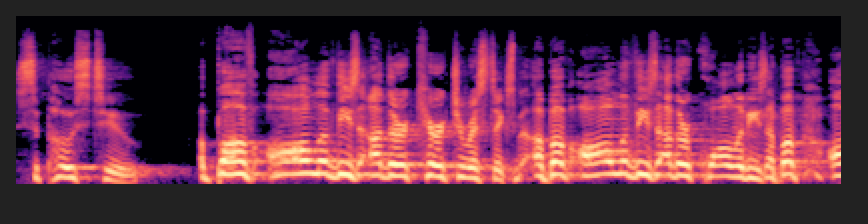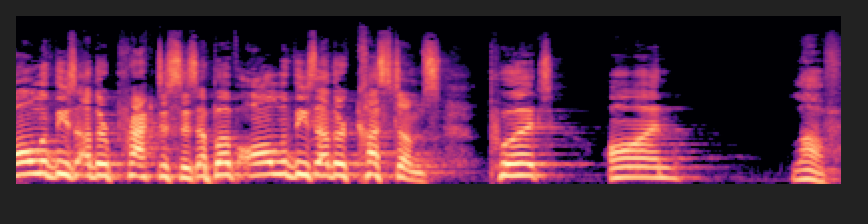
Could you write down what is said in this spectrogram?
supposed to. above all of these other characteristics, above all of these other qualities, above all of these other practices, above all of these other customs, put on love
